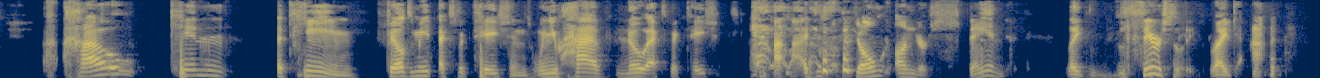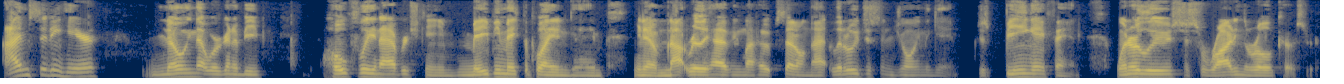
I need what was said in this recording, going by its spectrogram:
How can a team fail to meet expectations when you have no expectations? I, I just don't understand it. Like seriously, like I, I'm sitting here knowing that we're going to be hopefully an average team, maybe make the playing game. You know, not really having my hopes set on that. Literally just enjoying the game, just being a fan, win or lose, just riding the roller coaster.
